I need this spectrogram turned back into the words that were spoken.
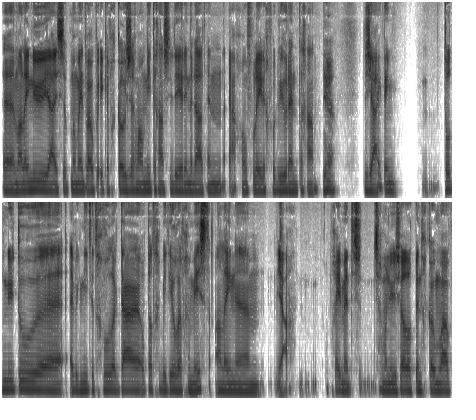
Maar alleen nu ja, is het het moment waarop ik heb gekozen zeg maar, om niet te gaan studeren, inderdaad. En ja, gewoon volledig voor het wielrennen te gaan. Ja. Dus ja, ik denk tot nu toe heb ik niet het gevoel dat ik daar op dat gebied heel veel heb gemist. Alleen ehm, ja, op een gegeven moment is zeg maar nu is wel dat punt gekomen waarop,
